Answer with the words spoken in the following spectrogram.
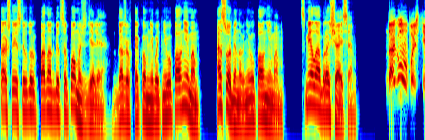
так что если вдруг понадобится помощь в деле, даже в каком-нибудь невыполнимом, особенно в невыполнимом. Смело обращайся». «Да глупости.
